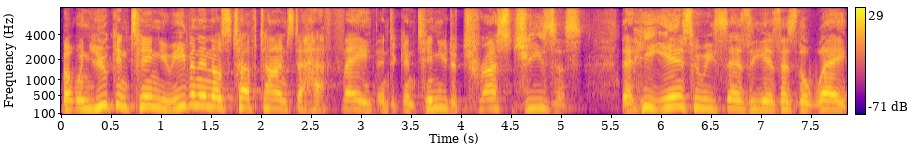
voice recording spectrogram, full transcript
But when you continue, even in those tough times, to have faith and to continue to trust Jesus, that he is who he says he is as the way,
